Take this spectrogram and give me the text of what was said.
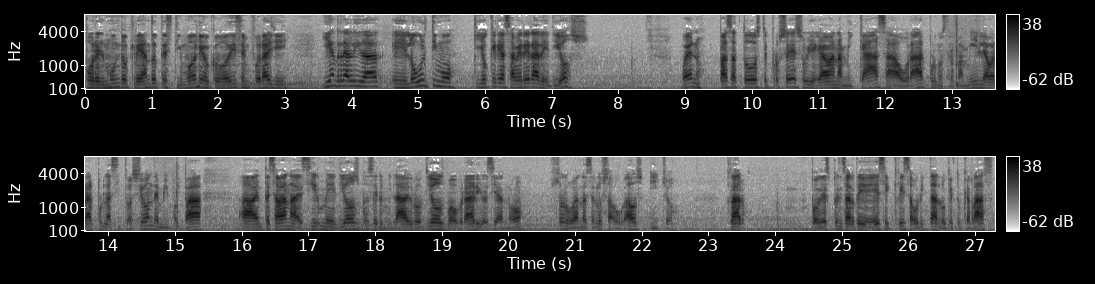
por el mundo creando testimonio, como dicen por allí, y en realidad eh, lo último que yo quería saber era de Dios. Bueno, pasa todo este proceso, llegaban a mi casa a orar por nuestra familia, a orar por la situación de mi papá, empezaban a decirme, Dios va a hacer el milagro, Dios va a obrar, y yo decía, no, eso lo van a hacer los abogados y yo. Claro, podés pensar de ese Cris ahorita lo que tú querrás,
